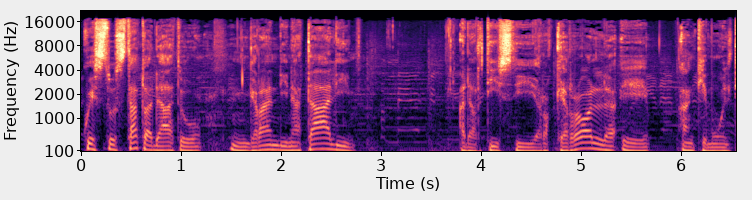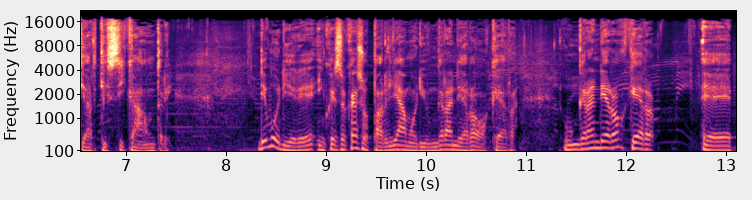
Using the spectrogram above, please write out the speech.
questo stato ha dato grandi natali ad artisti rock and roll e anche molti artisti country. Devo dire, in questo caso parliamo di un grande rocker, un grande rocker eh,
